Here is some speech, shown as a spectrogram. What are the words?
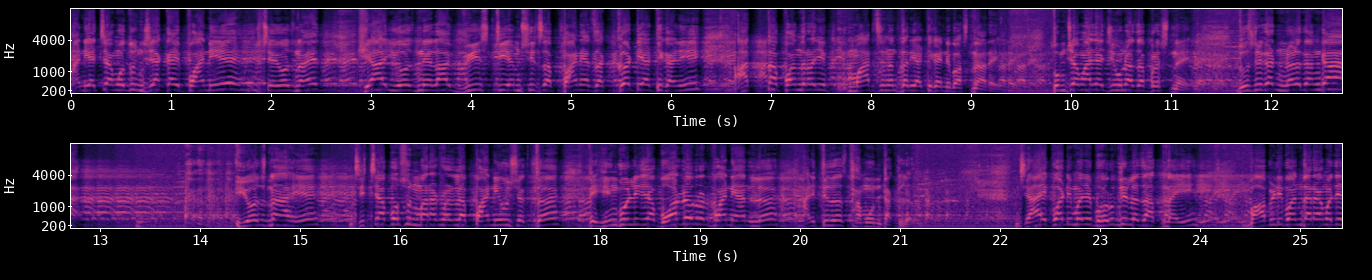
आणि याच्यामधून ज्या काही पाणी च्या योजना आहेत या योजनेला वीस टीएमसीचा पाण्याचा कट या ठिकाणी आत्ता पंधरा मार्च नंतर या ठिकाणी बसणार आहे. तुमच्या माझ्या जीवनाचा प्रश्न आहे. दुसरीकडे नळगंगा योजना आहे जिच्यापासून मराठवाड्याला पाणी येऊ शकतं ते हिंगोलीच्या बॉर्डरवर पाणी आणलं आणि तिथंच थांबवून टाकलं. जायकवाडीमध्ये भरू दिलं जात नाही. बाबडी बंधाऱ्यामध्ये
